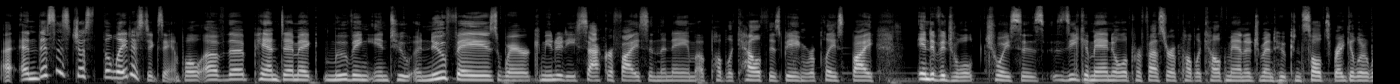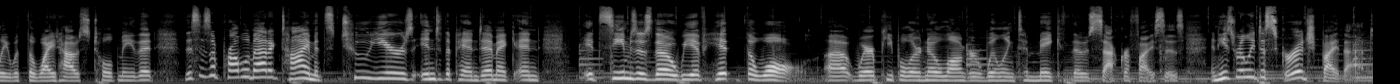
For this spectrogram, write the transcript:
Uh, and this is just the latest example of the pandemic moving into a new phase where community sacrifice in the name of public health is being replaced by individual choices. Zeke Emanuel, a professor of public health management who consults regularly with the White House, told me that this is a problematic time. It's two years into the pandemic, and it seems as though we have hit the wall uh, where people are no longer willing to make those sacrifices. And he's really discouraged by that.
